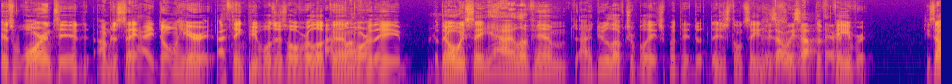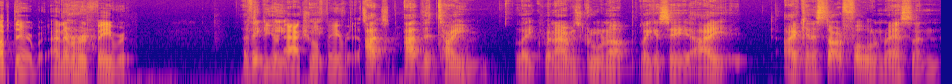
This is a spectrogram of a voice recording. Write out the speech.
it's warranted. I'm just saying I don't hear it. I think people just overlook I him love or they they always say, "Yeah, I love him. I do love Triple H," but they do, they just don't say He's always up the there. favorite. He's up there, but I never heard favorite. I think your he- actual he- favorite. That's at, awesome. At the time, like when I was growing up, like I say, I I kind of started following wrestling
